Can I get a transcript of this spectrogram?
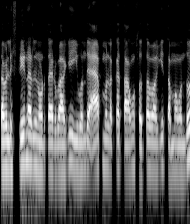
ತಾವಿಲ್ಲಿ ಸ್ಕ್ರೀನ್ ಅಲ್ಲಿ ನೋಡ್ತಾ ಇರುವ ಹಾಗೆ ಈ ಒಂದು ಆಪ್ ಮೂಲಕ ತಾವು ಸ್ವತಃವಾಗಿ ತಮ್ಮ ಒಂದು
